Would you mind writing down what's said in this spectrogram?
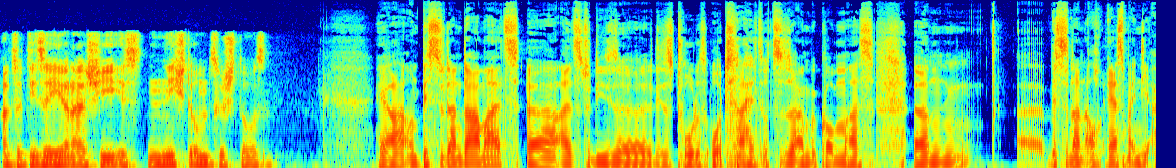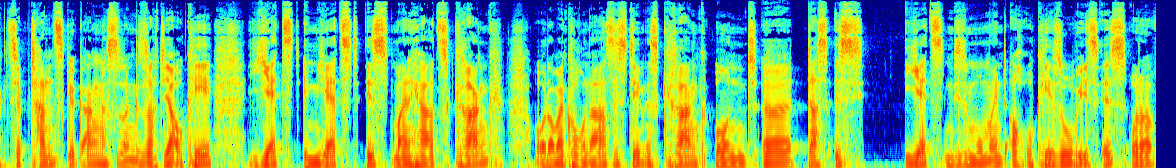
Also diese Hierarchie ist nicht umzustoßen. Ja, und bist du dann damals, äh, als du diese, dieses Todesurteil sozusagen bekommen hast, ähm, äh, bist du dann auch erstmal in die Akzeptanz gegangen? Hast du dann gesagt, ja, okay, jetzt im Jetzt ist mein Herz krank oder mein Koronarsystem ist krank und äh, das ist jetzt in diesem Moment auch okay, so wie es ist? Oder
